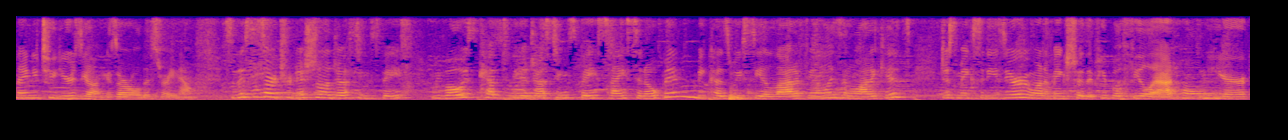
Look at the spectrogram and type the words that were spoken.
92 years young is our oldest right now. So this is our traditional adjusting space. We've always kept the adjusting space nice and open because we see a lot of families and a lot of kids. Just makes it easier. We want to make sure that people feel at home here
